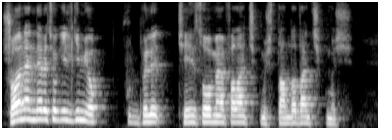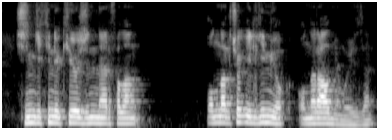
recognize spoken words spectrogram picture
Shonenlere çok ilgim yok. böyle Chainsaw Man falan çıkmış. Danda'dan çıkmış. Shingeki no Kyojin'ler falan. Onlara çok ilgim yok. Onları almıyorum o yüzden.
